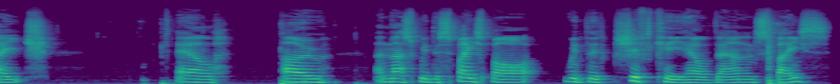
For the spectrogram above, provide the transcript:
H L O, and that's with the space bar with the shift key held down and space,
